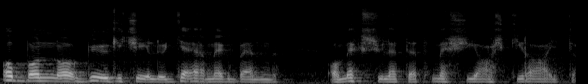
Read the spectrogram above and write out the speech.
abban a gőgicsélő gyermekben a megszületett messiás királyt.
